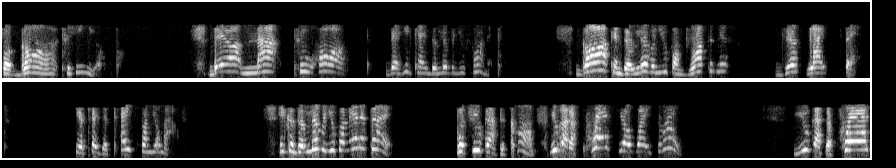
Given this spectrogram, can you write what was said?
for God to heal. They are not too hard that he can't deliver you from it. God can deliver you from drunkenness just like that. He'll take the taste from your mouth. He can deliver you from anything. But you got to come. You got to press your way through. You got to press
